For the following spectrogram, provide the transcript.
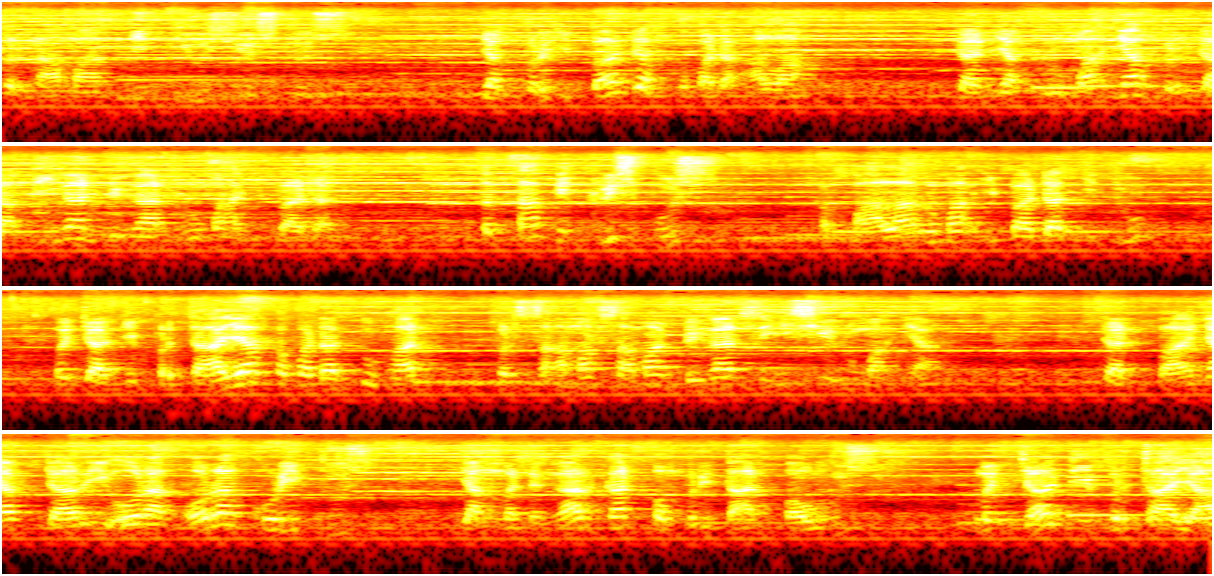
bernama Titius Justus yang beribadah kepada Allah dan yang rumahnya berdampingan dengan rumah ibadat. Tetapi Krispus, kepala rumah ibadat itu, menjadi percaya kepada Tuhan bersama-sama dengan seisi rumahnya. Dan banyak dari orang-orang Korintus yang mendengarkan pemberitaan Paulus menjadi percaya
